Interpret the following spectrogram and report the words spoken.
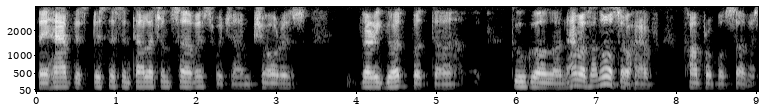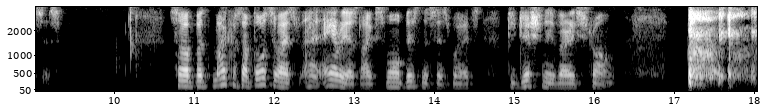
They have this business intelligence service, which I'm sure is very good, but uh, Google and Amazon also have comparable services. So, but Microsoft also has areas like small businesses where it's traditionally very strong. and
